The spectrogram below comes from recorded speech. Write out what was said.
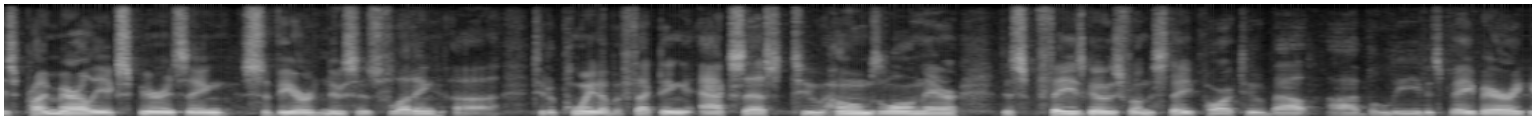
is primarily experiencing severe nuisance flooding uh, to the point of affecting access to homes along there. This phase goes from the state park to about, I believe it's Bayberry.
